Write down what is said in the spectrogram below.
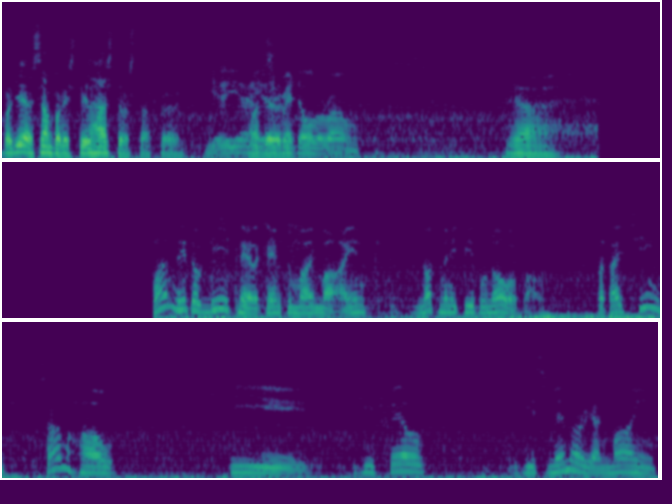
But yeah, somebody still has those stuff. Uh, Yeah, yeah, But It's spread all around. yeah. One little detail came to my mind, not many people know about, but I think somehow he he felt his memory and mind,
